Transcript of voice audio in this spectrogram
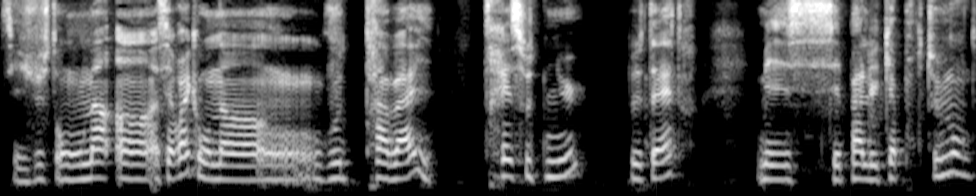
C'est juste, on a un, c'est vrai qu'on a un goût de travail très soutenu, peut-être, mais c'est pas le cas pour tout le monde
